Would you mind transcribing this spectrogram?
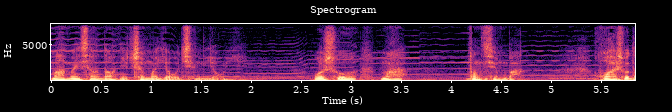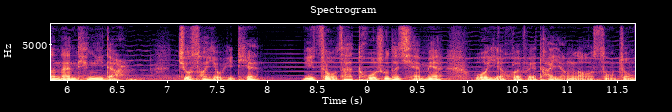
妈没想到你这么有情有义。”我说：“妈，放心吧。话说的难听一点儿就算有一天你走在图书的前面，我也会为他养老送终。”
